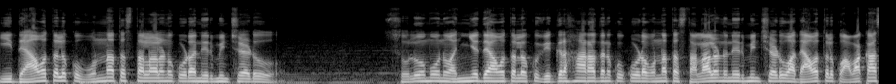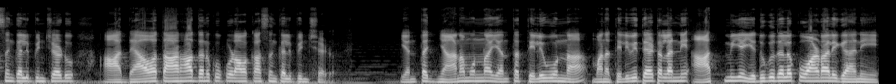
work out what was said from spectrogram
ఈ దేవతలకు ఉన్నత స్థలాలను కూడా నిర్మించాడు. సొలోమోను అన్య దేవతలకు విగ్రహారాధనకు కూడా ఉన్నత స్థలాలను నిర్మించాడు. ఆ దేవతలకు అవకాశం కల్పించాడు. ఆ దేవతారాధనకు కూడా అవకాశం కల్పించాడు. ఎంత జ్ఞానమున్నా ఎంత తెలివి ఉన్నా మన తెలివితేటలన్నీ ఆత్మీయ ఎదుగుదలకు వాడాలి గాని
